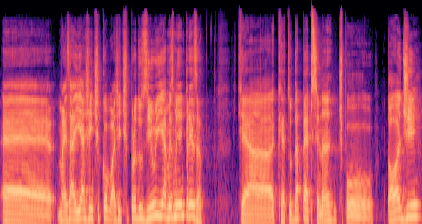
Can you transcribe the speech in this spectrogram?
É, mas aí a gente, a gente produziu e a mesma empresa. Que é, a, que é tudo da Pepsi, né? Tipo, Todd.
